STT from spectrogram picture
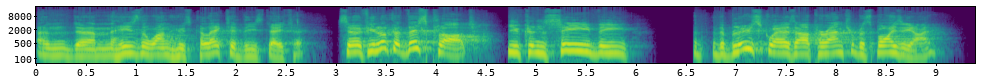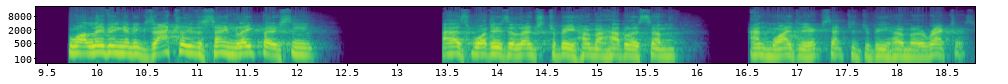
and um, he's the one who's collected these data. So if you look at this plot, you can see the, the blue squares are Paranthropus boisei, who are living in exactly the same lake basin as what is alleged to be Homo habilis and, widely accepted to be Homo erectus.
